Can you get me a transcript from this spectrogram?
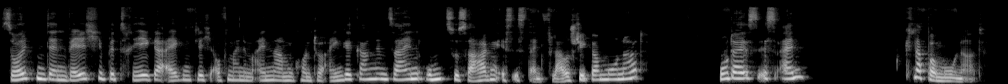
sollten denn welche Beträge eigentlich auf meinem Einnahmenkonto eingegangen sein, um zu sagen, es ist ein flauschiger Monat oder es ist ein knapper Monat.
